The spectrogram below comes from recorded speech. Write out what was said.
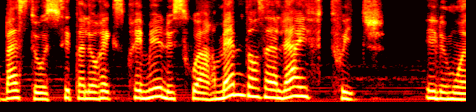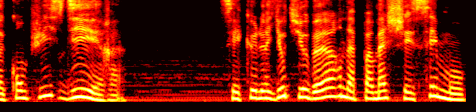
Bastos s'est alors exprimé le soir même dans un live Twitch. Et le moins qu'on puisse dire, c'est que le YouTuber n'a pas mâché ses mots.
